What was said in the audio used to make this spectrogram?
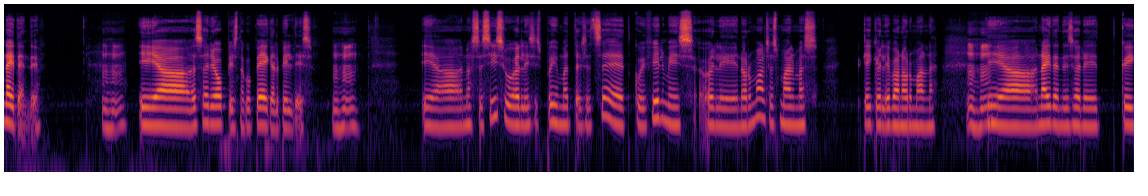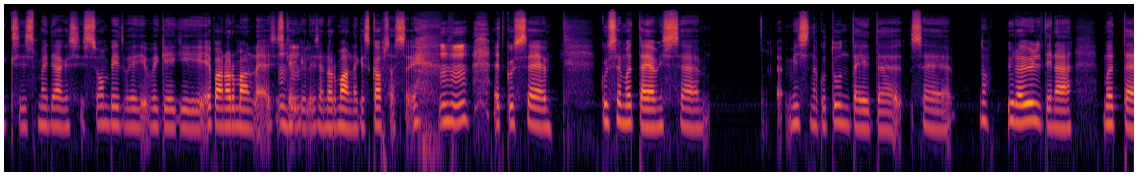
näidendi mm. -hmm. ja see oli hoopis nagu peegelpildis mm. -hmm. ja noh, see sisu oli siis põhimõtteliselt see, et kui filmis oli normaalses maailmas, keegi oli ebanormaalne mm -hmm. ja näidendis olid kõik siis, ma ei tea, kas siis zombid või, või keegi ebanormaalne ja siis mm -hmm. keegi oli see normaalne, kes kapsas sõi mm. -hmm. et kus see, kus see mõte ja mis, mis nagu tundeid see noh, üleüldine mõte,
